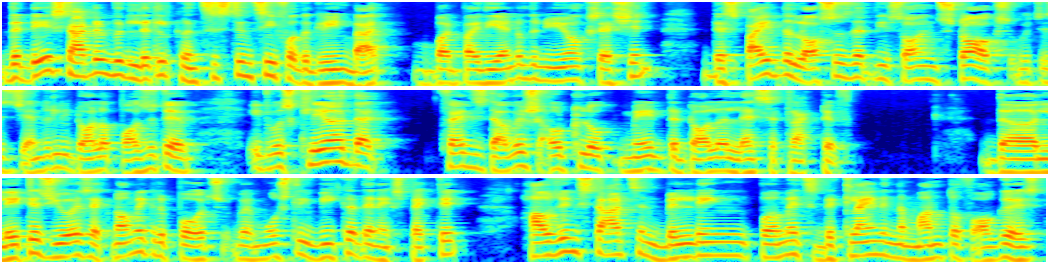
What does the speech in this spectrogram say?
The day started with little consistency for the greenback, but by the end of the New York session, despite the losses that we saw in stocks, which is generally dollar positive, it was clear that Fed's dovish outlook made the dollar less attractive. The latest US economic reports were mostly weaker than expected. Housing starts and building permits declined in the month of August,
